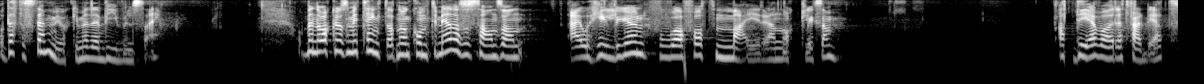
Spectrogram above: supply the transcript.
Og dette stemmer jo ikke med det Bibelen sier. Men det var akkurat som vi tenkte at når han kom til meg, så sa han sånn er jo Hildegunn hun har fått mer enn nok, liksom. At det var rettferdighet.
